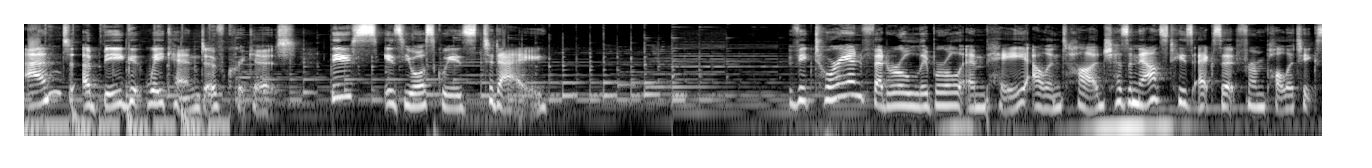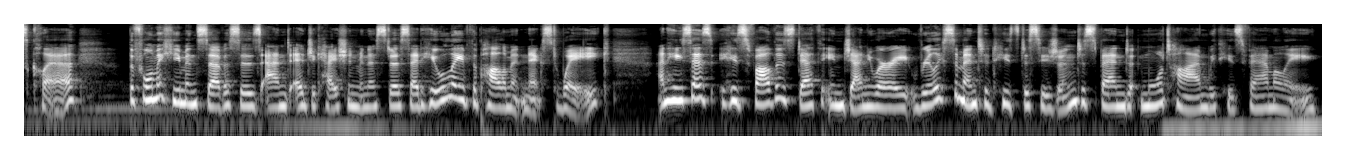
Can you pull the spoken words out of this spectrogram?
and a big weekend of cricket. This is your squiz today. Victorian federal Liberal MP Alan Tudge has announced his exit from politics, Claire. The former Human Services and Education Minister said he will leave the Parliament next week. And he says his father's death in January really cemented his decision to spend more time with his family.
